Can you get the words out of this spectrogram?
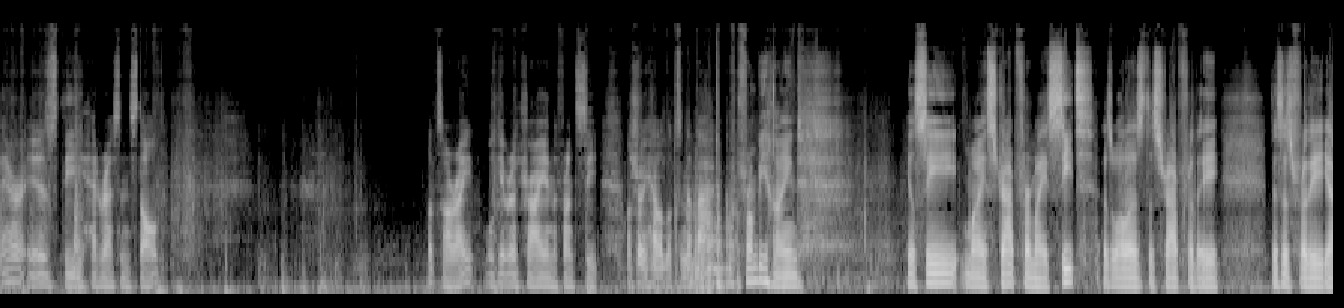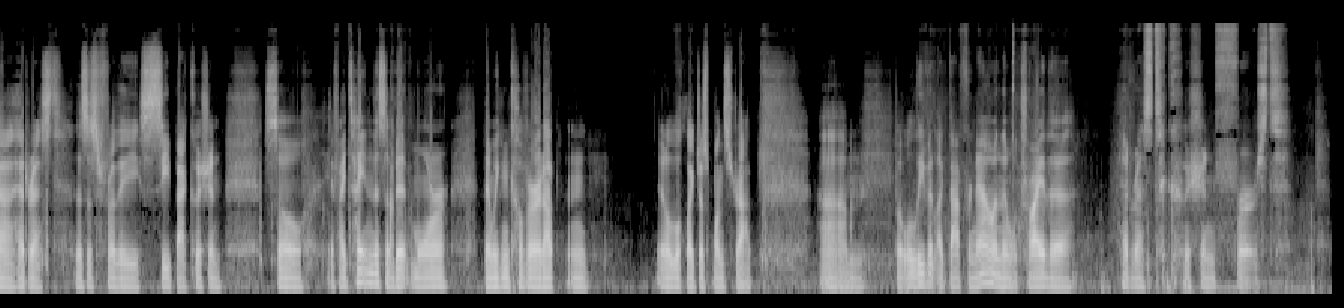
There is the headrest installed. Looks alright. We'll give it a try in the front seat. I'll show you how it looks in the back. From behind, you'll see my strap for my seat as well as the strap for the this is for the uh, headrest this is for the seat back cushion so if I tighten this a bit more then we can cover it up and it'll look like just one strap um, but we'll leave it like that for now and then we'll try the headrest cushion first.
